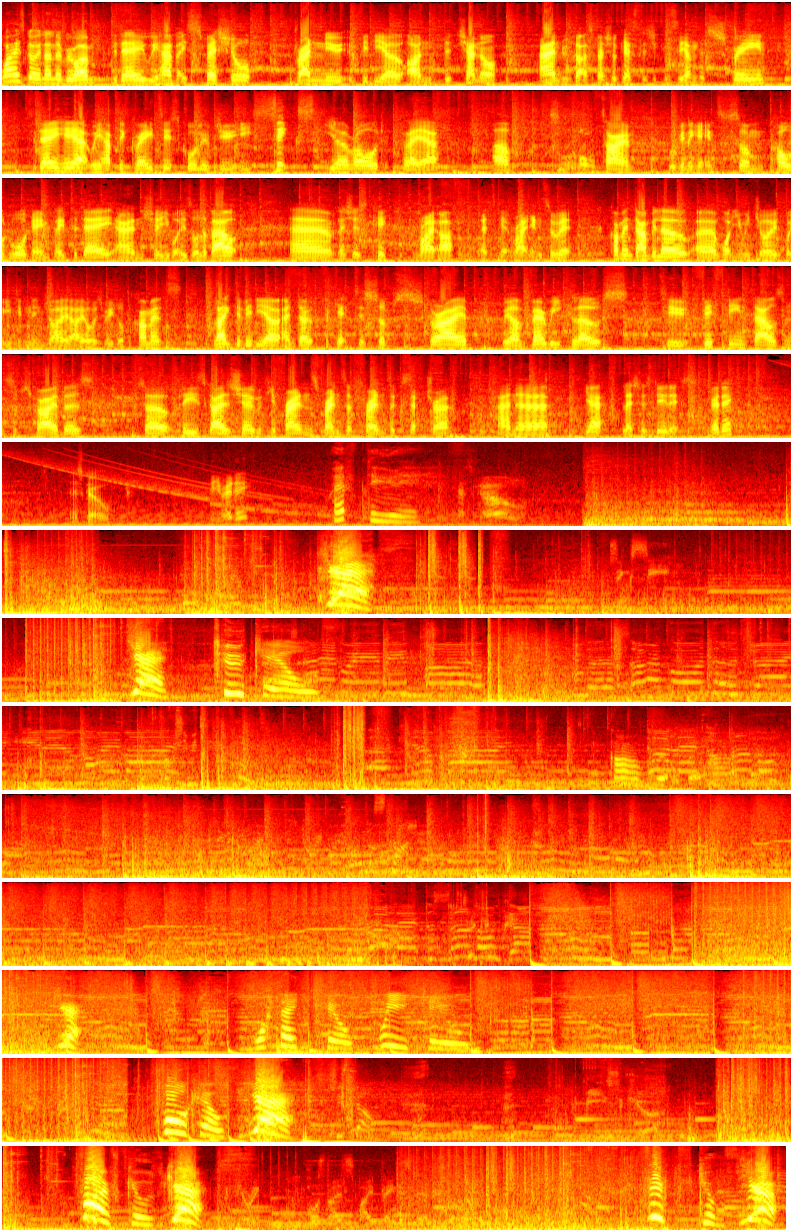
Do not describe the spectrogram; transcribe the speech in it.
What is going on everyone? Today we have a special brand new video on the channel and we've got a special guest as you can see on the screen. Today here we have the greatest Call of Duty 6 year old player of all time. We're going to get into some Cold War gameplay today and show you what he's all about. Uh, let's just kick right off, let's get right into it. Comment down below uh, what you enjoyed, what you didn't enjoy, I always read all the comments like the video and don't forget to subscribe. We are very close to 15,000 subscribers. So please guys share it with your friends friends of friends etc and uh, yeah let's just do this. Ready? Let's go. Are you ready? Let's do it. let's go Yes! Two kills. Got Yes! What a kill! Three kills! Four kills! Yes! Five kills! Yes! Six kills! Yes!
